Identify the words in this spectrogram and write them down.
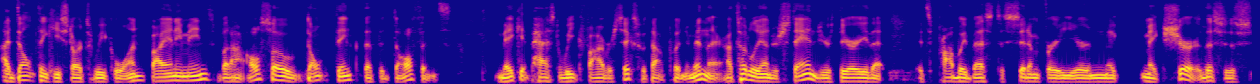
I don't think he starts week one by any means, but I also don't think that the Dolphins make it past week five or six without putting him in there. I totally understand your theory that it's probably best to sit him for a year and make make sure this is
